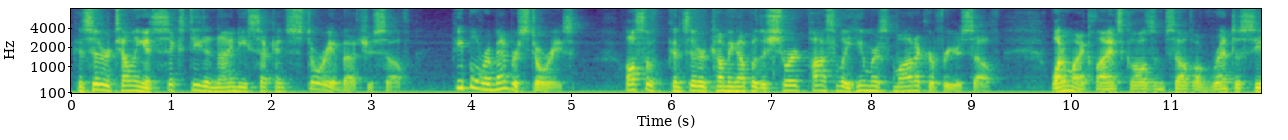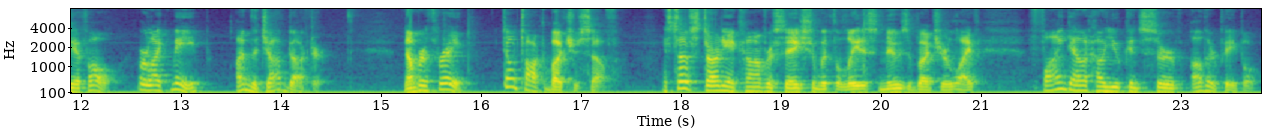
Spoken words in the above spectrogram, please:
Consider telling a 60 to 90 second story about yourself. People remember stories. Also, consider coming up with a short, possibly humorous moniker for yourself. One of my clients calls himself a rent a CFO, or like me, I'm the job doctor. Number three, don't talk about yourself. Instead of starting a conversation with the latest news about your life, find out how you can serve other people.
